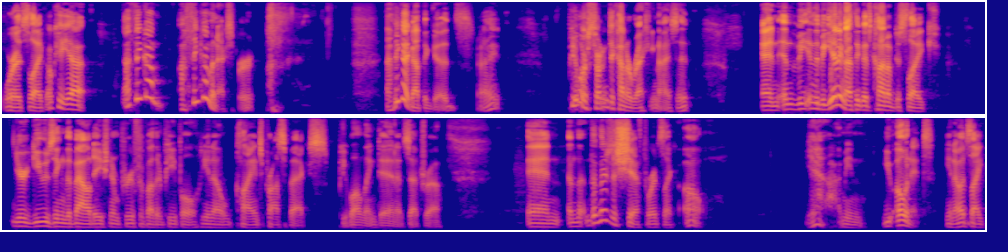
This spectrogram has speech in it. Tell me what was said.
where it's like, okay, yeah, I think I'm I think I'm an expert. I think I got the goods, right? People are starting to kind of recognize it. And in the in the beginning, I think it's kind of just like you're using the validation and proof of other people, you know, clients, prospects, people on LinkedIn, etc. And and th- then there's a shift where it's like, oh, yeah, I mean, you own it. You know, it's like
